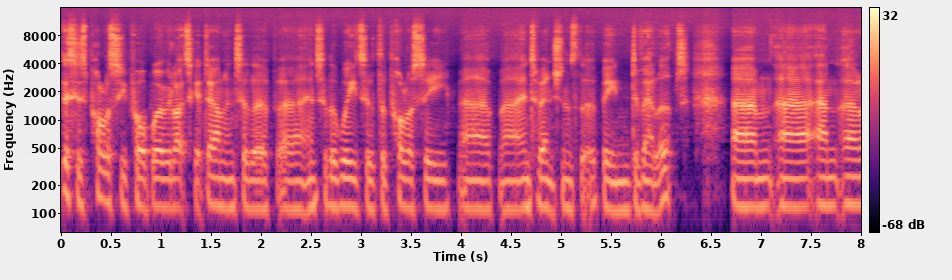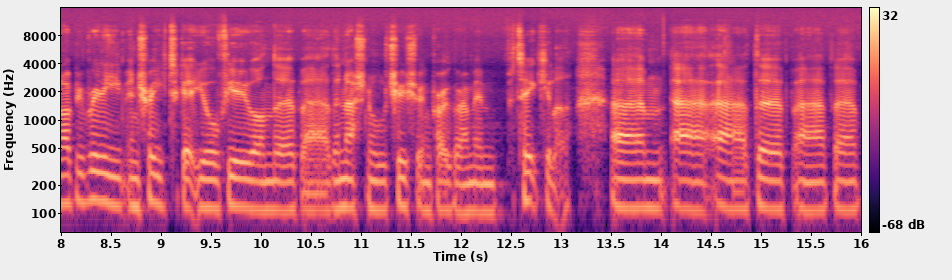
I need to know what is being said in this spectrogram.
this is Policy Pod, where we like to get down into the uh, into the weeds of the policy uh, uh, interventions that have been developed, um, uh, and, and, I'd be really intrigued to get your view on the uh, the national tutoring program in particular, um, uh, the, the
